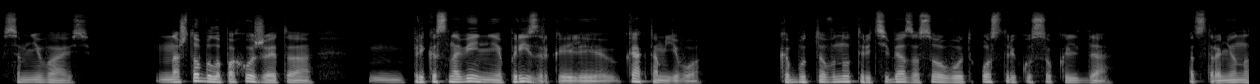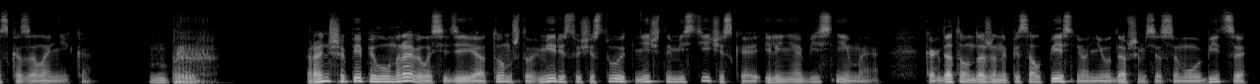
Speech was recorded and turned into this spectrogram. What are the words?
«Сомневаюсь». На что было похоже это прикосновение призрака или как там его. Как будто внутрь тебя засовывают острый кусок льда. Отстраненно сказала Ника. Бррр. Раньше Пепелу нравилась идея о том, что в мире существует нечто мистическое или необъяснимое. Когда-то он даже написал песню о неудавшемся самоубийце,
